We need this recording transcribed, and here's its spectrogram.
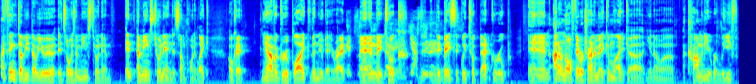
I think WWE it's always a means to an end. And a means to an end at some point. Like, okay, you have a group like the New Day, right? And they took they they basically took that group and I don't know if they were trying to make them like uh, you know, a, a comedy relief,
